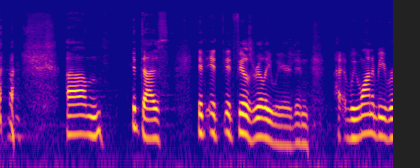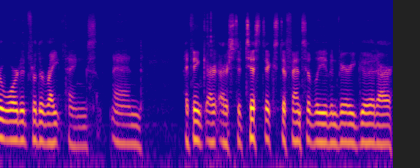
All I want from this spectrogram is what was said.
um, it does it, it, it feels really weird and we want to be rewarded for the right things and I think our, our statistics defensively have been very good. Our,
